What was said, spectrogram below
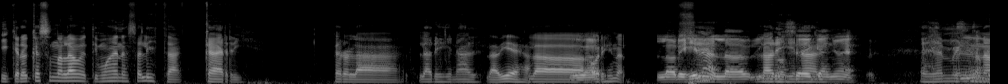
Y creo que eso no la metimos en esa lista. Carrie. Pero la, la original. La vieja. La La- original. La original, Sí, la, la no sé de original. qué año es. pero- Es de Esa nunca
